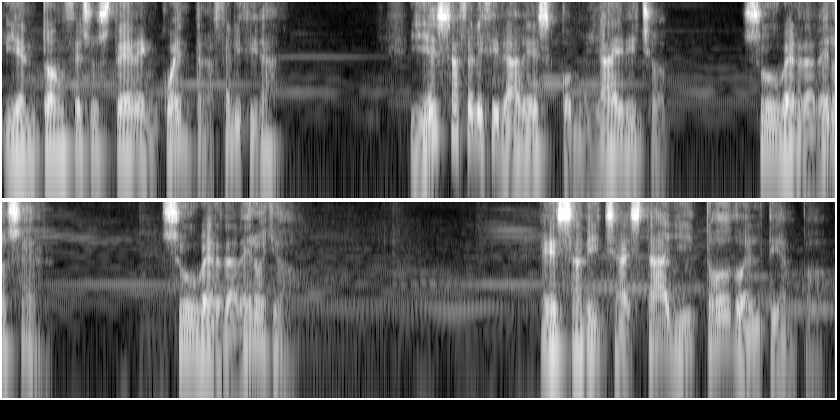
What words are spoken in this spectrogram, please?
y entonces usted encuentra felicidad. Y esa felicidad es, como ya he dicho, su verdadero ser, su verdadero yo. Esa dicha está allí todo el tiempo,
